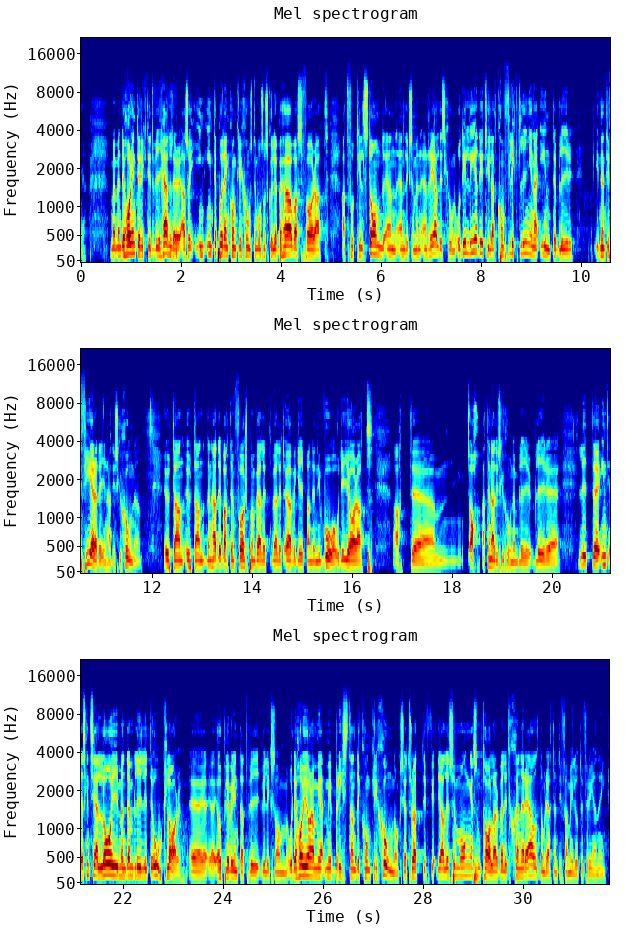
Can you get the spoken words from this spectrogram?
Men, men det har inte riktigt vi heller, alltså in, inte på den konkretionsnivå som skulle behövas för att, att få till stånd en, en, liksom en, en reell diskussion. Och det leder till att konfliktlinjerna inte blir identifierade i den här diskussionen. Utan, utan den här debatten förs på en väldigt, väldigt övergripande nivå och det gör att, att, ehm, ja, att den här diskussionen blir, blir eh, lite, jag ska inte säga loj, men den blir lite oklar. Eh, jag upplever inte att vi, vi liksom, och det har att göra med, med bristande konkretion också. Jag tror att det, är alldeles för många som talar väldigt generellt om rätten till familjeåterförening,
